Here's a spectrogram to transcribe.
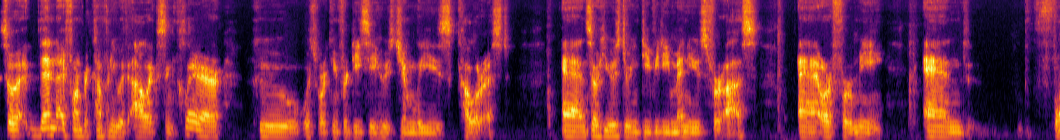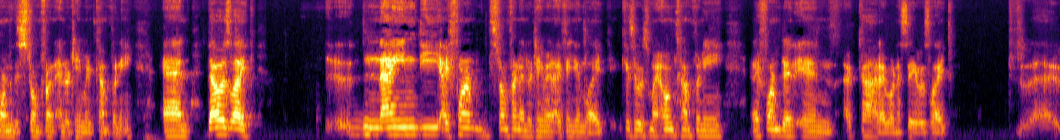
so then I formed a company with Alex Sinclair, who was working for DC, who's Jim Lee's colorist. And so he was doing DVD menus for us uh, or for me and formed the Stormfront Entertainment Company. And that was like 90, I formed Stormfront Entertainment, I think, in like, because it was my own company. And I formed it in, uh, God, I want to say it was like uh,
